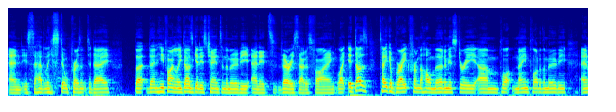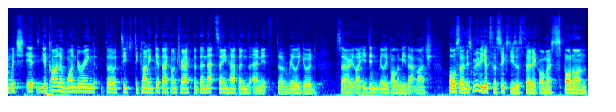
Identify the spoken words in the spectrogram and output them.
and is sadly still present today. But then he finally does get his chance in the movie, and it's very satisfying. Like it does take a break from the whole murder mystery um, plot, main plot of the movie, and which it you're kind of wondering the to, to kind of get back on track. But then that scene happens, and it's really good. So like it didn't really bother me that much. Also, this movie gets the 60s aesthetic almost spot on.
